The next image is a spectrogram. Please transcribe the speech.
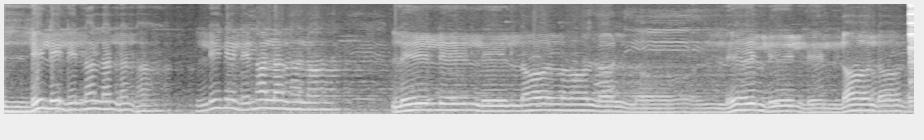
ले ले ले, ला ला ला ला। ले ले ले, ला ला ला ला। ले ले ले, ला ला ला ला। ले ले ले, ला ला ला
